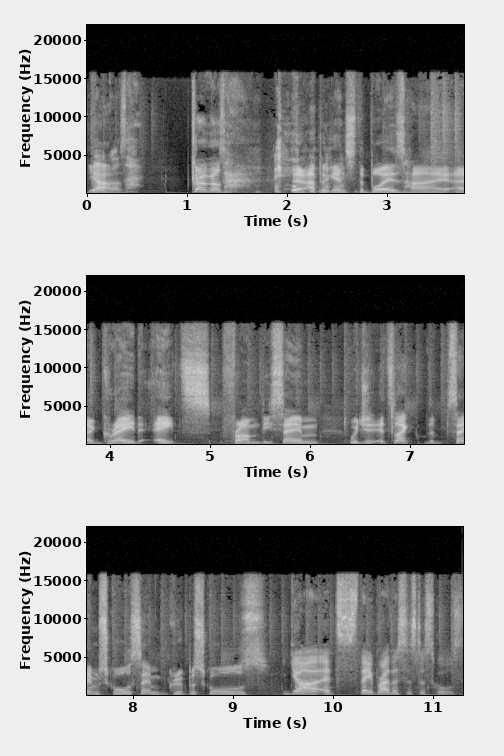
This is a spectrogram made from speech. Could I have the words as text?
Yeah, Girls High. Go Girls High. They're up against the Boys High, uh, grade eights from the same. Would you? It's like the same school, same group of schools. Yeah, it's they brother sister schools.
